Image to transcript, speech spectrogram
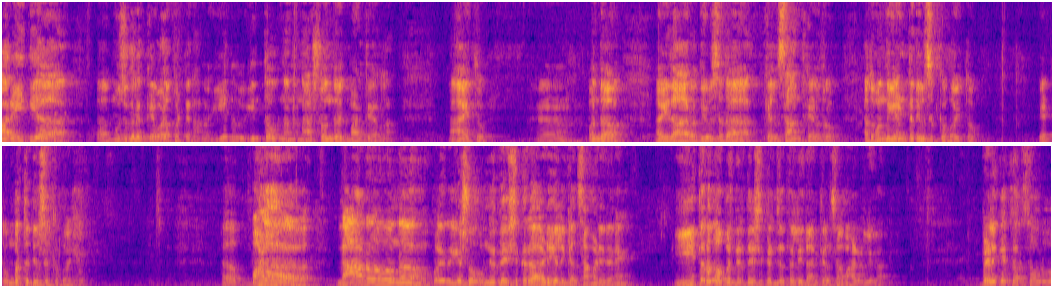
ಆ ರೀತಿಯ ಮುಜುಗರಕ್ಕೆ ಒಳಪಟ್ಟೆ ನಾನು. ಏನು ಇಂಥವು ನನ್ನನ್ನು ಅಷ್ಟೊಂದು ಇದು ಮಾಡ್ತೀರಲ್ಲ ಆಯಿತು. ಒಂದು ಐದಾರು ದಿವಸದ ಕೆಲಸ ಅಂತ ಹೇಳಿದ್ರು. ಅದು ಒಂದು ಎಂಟು ದಿವಸಕ್ಕೆ ಹೋಯಿತು. ಎಂಟು, ಒಂಬತ್ತು ದಿವಸಕ್ಕೆ ಹೋಯಿತು. ಬಹಳ ನಾನು ಯಶೋ ನಿರ್ದೇಶಕರ ಅಡಿಯಲ್ಲಿ ಕೆಲಸ ಮಾಡಿದ್ದೇನೆ. ಈ ತರದ ಒಬ್ಬ ನಿರ್ದೇಶಕನ ಜೊತೆಲಿ ನಾನು ಕೆಲಸ ಮಾಡಿರಲಿಲ್ಲ. ಬೆಳಗ್ಗೆ ತರಿಸೋರು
